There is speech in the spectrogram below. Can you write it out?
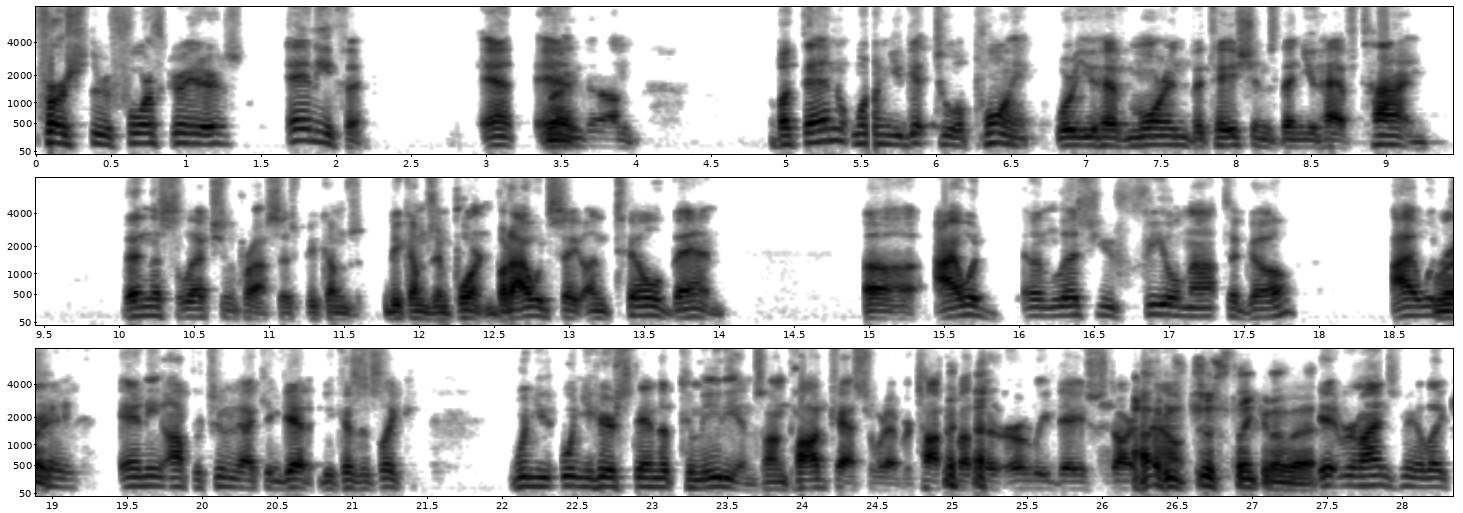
first through fourth graders, anything. And and um, but then when you get to a point where you have more invitations than you have time, then the selection process becomes becomes important. But I would say until then, uh, I would unless you feel not to go, I would Right. take any opportunity I can get because it's like when you when you hear stand up comedians on podcasts or whatever talk about their early days starting I was out. just thinking of that. It reminds me of like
